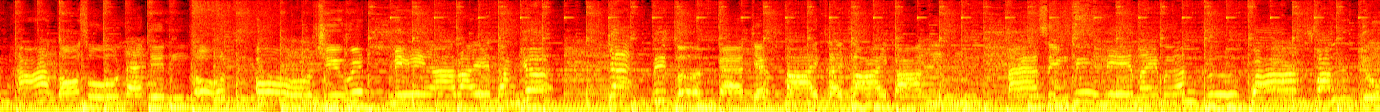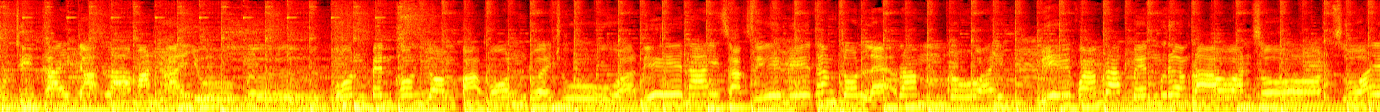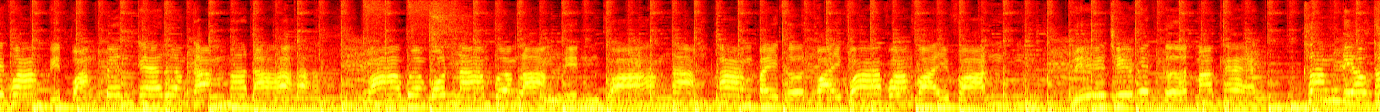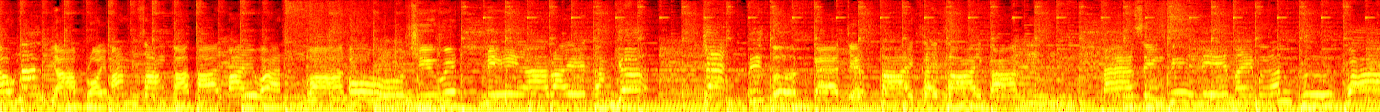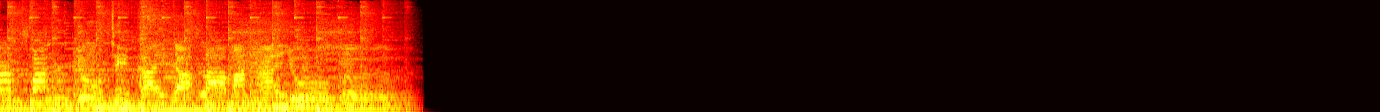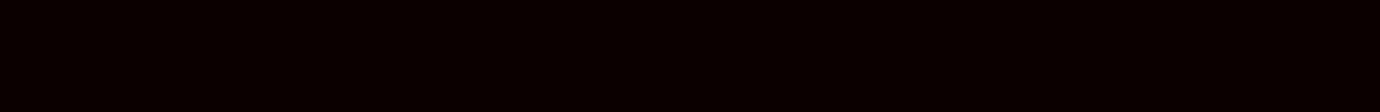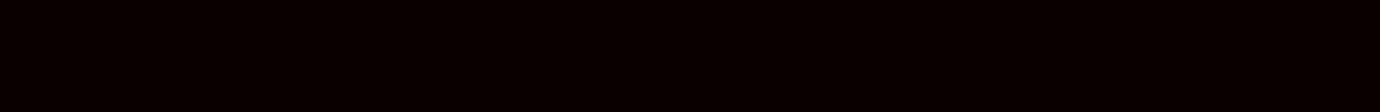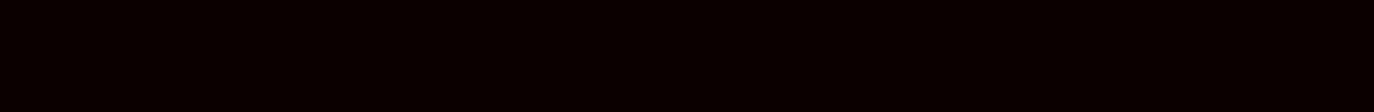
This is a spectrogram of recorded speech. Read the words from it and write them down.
งหาต่อสู้และดิ้นรน โอ้ ชีวิตมีอะไรตั้งเยอะ แยะที่เกิดแก่เจ็บตายคล้ายๆกัน แต่สิ่งที่มีไม่เหมือนคือความฝันอยู่ที่ใครจะล่ามันให้อยู่มือ คนเป็นคนยอมปะปนด้วยชั่วดีในศักดิ์ศรีมีทั้งจนและร่ำรวย มีความรักเป็นเรื่องราวอันสดสวยความ ผิดหวังเป็นแค่เรื่องธรรมดา ฟ้าเบื้องบนน้ำเบื้องล่างดินขวางหน้า ข้ามไปเถิดควายคว้าความใฝ่ฝันมีชีวิตเกิดมาแค่ ครั้งเดียวเท่านั้นอย่าปล่อยมันสังกาตายไปวันวาน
